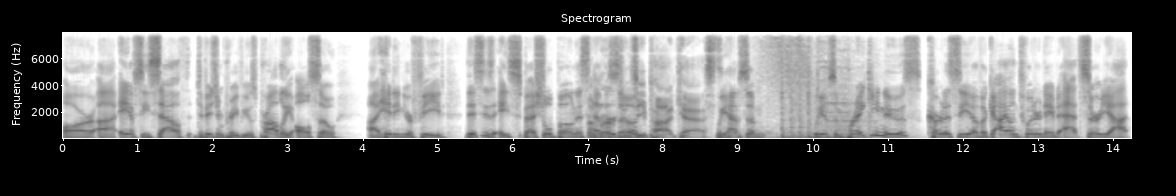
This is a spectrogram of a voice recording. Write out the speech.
our uh, AFC South division previews probably also uh, hitting your feed. This is a special bonus Emergency episode. podcast. We have some we have some breaking news courtesy of a guy on Twitter named at Sir Yacht.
